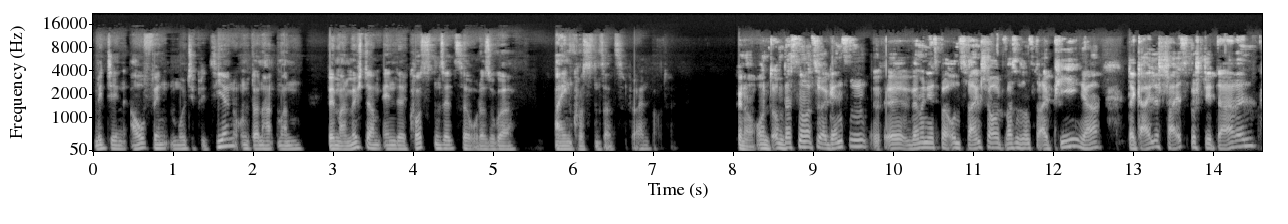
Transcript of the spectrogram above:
mit den Aufwänden multiplizieren und dann hat man wenn man möchte, am Ende Kostensätze oder sogar einen Kostensatz für einen Bauteil. Genau. Und um das nochmal zu ergänzen, äh, wenn man jetzt bei uns reinschaut, was ist unsere IP, ja, der geile Scheiß besteht darin,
